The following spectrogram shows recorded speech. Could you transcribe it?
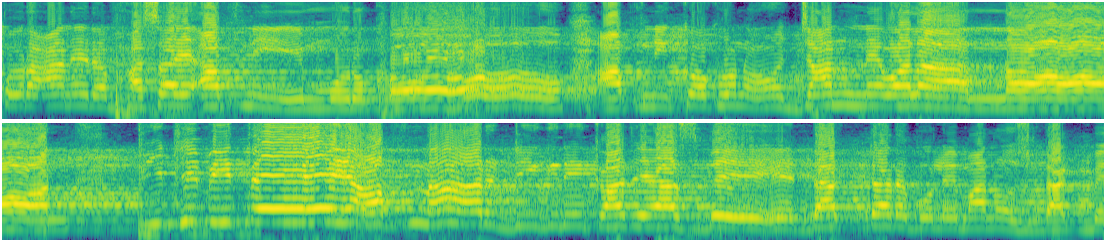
কোরআনের ভাষায় আপনি মূর্খ। আপনি কখনো জাননেওয়ালা নন। পৃথিবীতে আপনার ডিগ্রি কাজে আসবে, ডাক্তার বলে মানুষ ডাকবে,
